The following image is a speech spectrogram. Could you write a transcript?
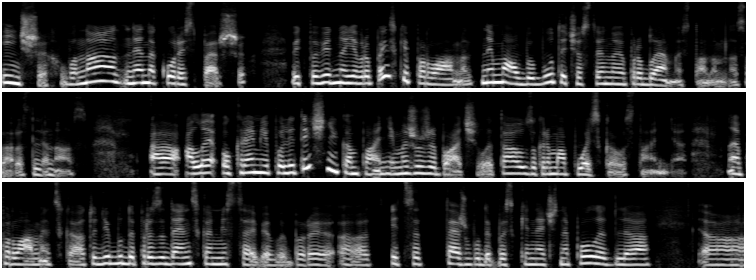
інших, вона не на користь перших. Відповідно, європейський парламент не мав би бути частиною проблеми станом на зараз для нас. Але окремі політичні кампанії ми ж уже бачили, та зокрема польська остання е, парламентська, а тоді буде президентська місцеві вибори, е, і це теж буде безкінечне поле для е,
